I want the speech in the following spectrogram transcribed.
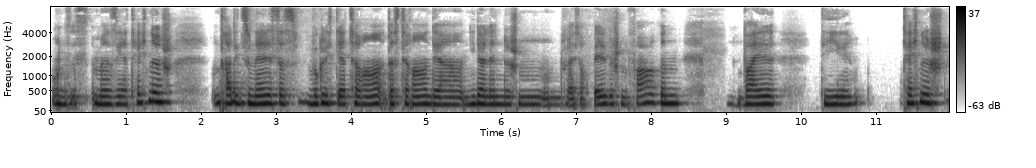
Und es ist immer sehr technisch. Und traditionell ist das wirklich der Terrain, das Terrain der niederländischen und vielleicht auch belgischen Fahrerinnen, weil die technisch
